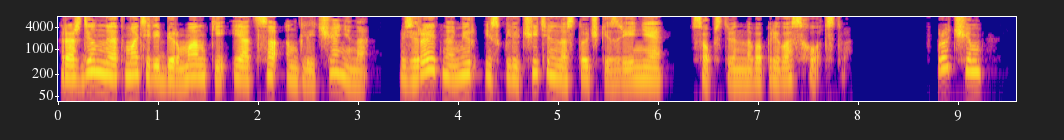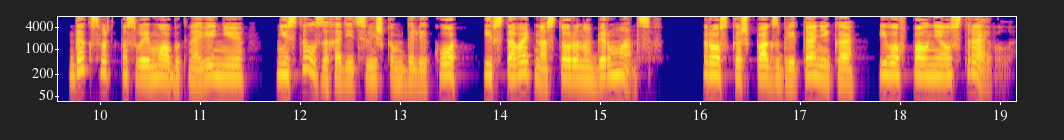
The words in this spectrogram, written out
рожденный от матери берманки и отца англичанина, взирает на мир исключительно с точки зрения собственного превосходства. Впрочем, Даксфорд по своему обыкновению не стал заходить слишком далеко и вставать на сторону берманцев. Роскошь Пакс Британика его вполне устраивала.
